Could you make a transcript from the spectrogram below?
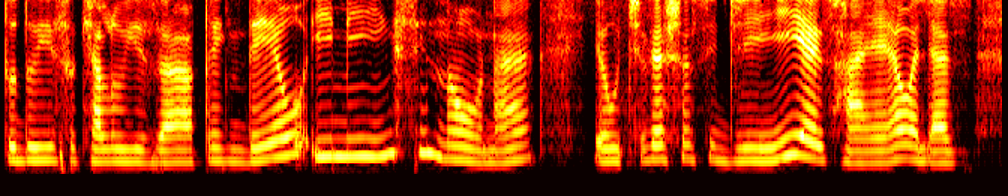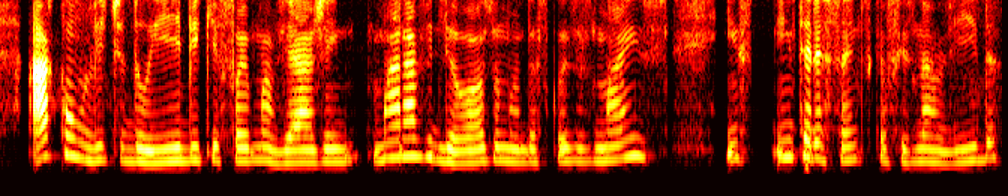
tudo isso que a Luísa aprendeu e me ensinou, né? Eu tive a chance de ir a Israel, aliás, a convite do IB, que foi uma viagem maravilhosa, uma das coisas mais interessantes que eu fiz na vida.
